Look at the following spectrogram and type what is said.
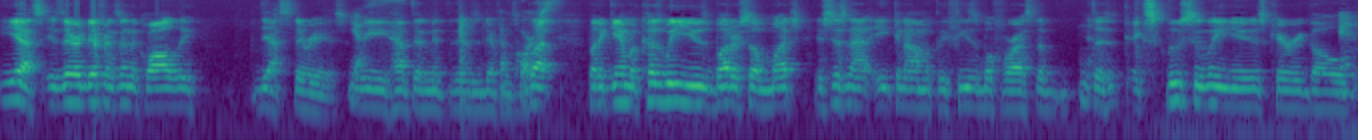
Yes, is there a difference in the quality? Yes, there is. Yes. We have to admit that there's a difference, Of course. but But again, because we use butter so much, it's just not economically feasible for us to No. to exclusively use Kerrygold And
